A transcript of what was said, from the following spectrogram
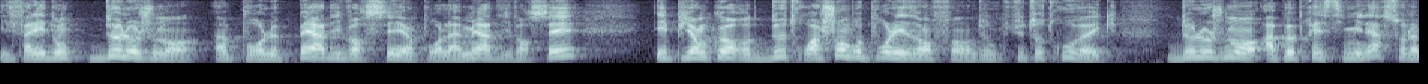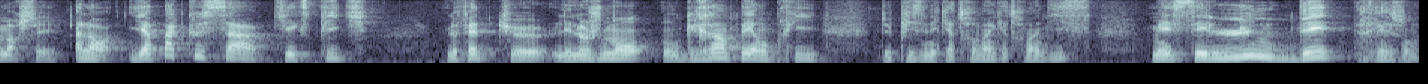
Il fallait donc deux logements, un pour le père divorcé, un pour la mère divorcée, et puis encore deux, trois chambres pour les enfants. Donc tu te retrouves avec deux logements à peu près similaires sur le marché. Alors, il n'y a pas que ça qui explique le fait que les logements ont grimpé en prix depuis les années 80-90, mais c'est l'une des raisons.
